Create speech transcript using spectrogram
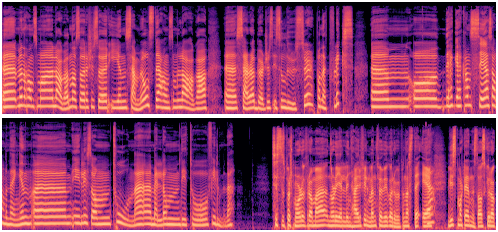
Uh, men han som har laga den, altså regissør Ian Samuels, det er han som laga uh, Sarah Burgess Is a Loser på Netflix. Um, og jeg, jeg kan se sammenhengen um, i liksom tone mellom de to filmene. Siste spørsmål fra meg når det gjelder denne filmen, før vi går over på neste, er Ja. hvis Marte Henestad skulle ha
